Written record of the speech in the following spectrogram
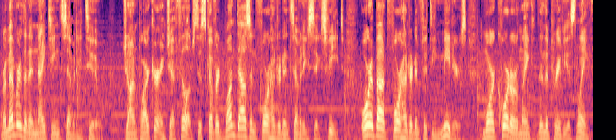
Remember that in 1972, John Parker and Jeff Phillips discovered 1,476 feet, or about 450 meters, more quarter length than the previous length,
